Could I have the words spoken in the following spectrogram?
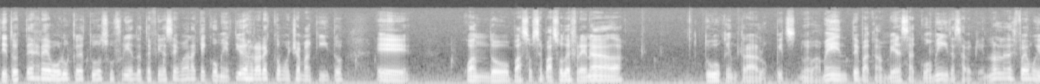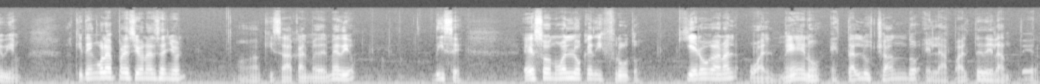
de todo este revolú que él estuvo sufriendo este fin de semana, que cometió errores como chamaquito, eh, cuando pasó, se pasó de frenada, tuvo que entrar a los pits nuevamente para cambiar esa comida, sabe que no le fue muy bien. Aquí tengo la expresión del señor, aquí sacarme del medio, dice, eso no es lo que disfruto, quiero ganar o al menos estar luchando en la parte delantera.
